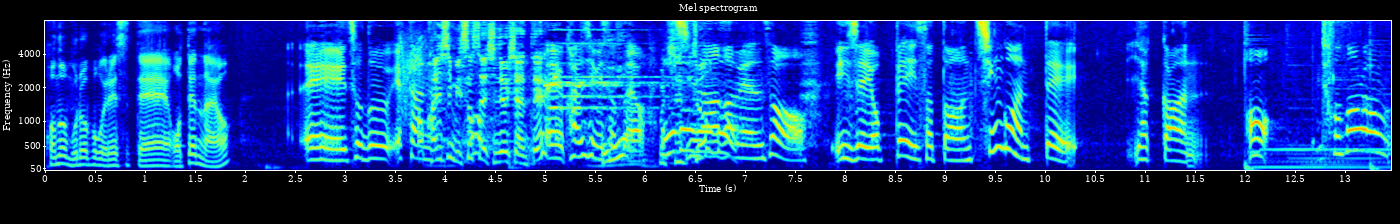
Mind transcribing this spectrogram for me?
번호 물어보고 이랬을 때 어땠나요? 네, 저도 약간 관심 있었어요, 진영 씨한테? 네, 관심 있었어요. 오, 진짜? 지나가면서 이제 옆에 있었던 친구한테 약간 어, 저 사람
